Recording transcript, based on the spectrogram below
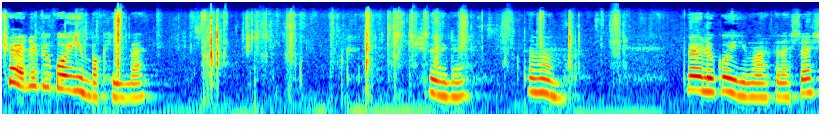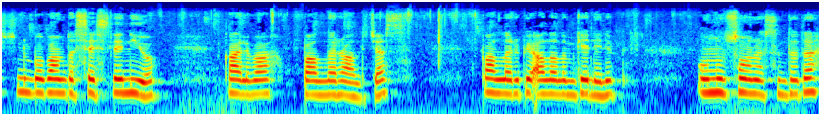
Şöyle bir koyayım bakayım ben. Şöyle. Tamam mı? Böyle koyayım arkadaşlar. Şimdi babam da sesleniyor. Galiba balları alacağız. Balları bir alalım gelelim. Onun sonrasında da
